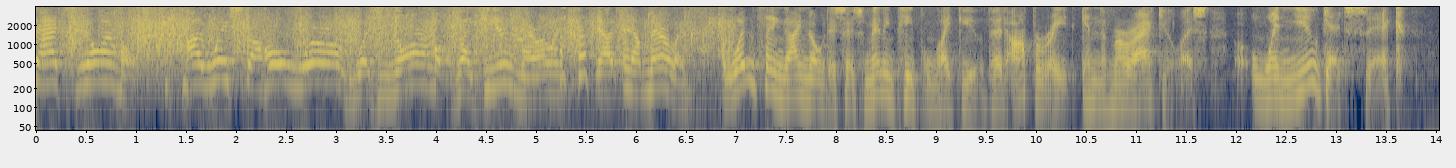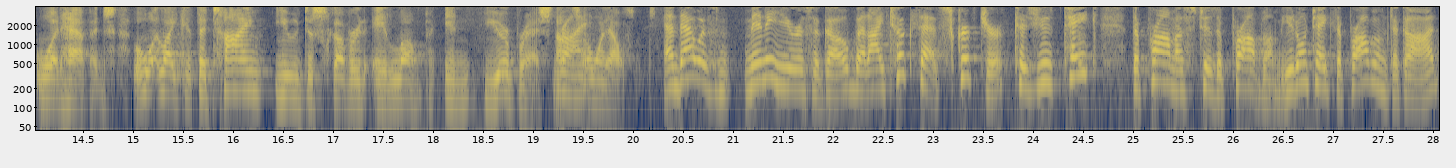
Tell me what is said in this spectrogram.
That's normal. I wish the whole world was normal, like you, Marilyn. Now, now, Marilyn, one thing I notice is many people like you that operate in the miraculous. When you get sick, what happens? Like at the time you discovered a lump in your breast, not Right. someone else's. and that was many years ago but i took that scripture because you take the promise to the problem you don't take the problem to god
